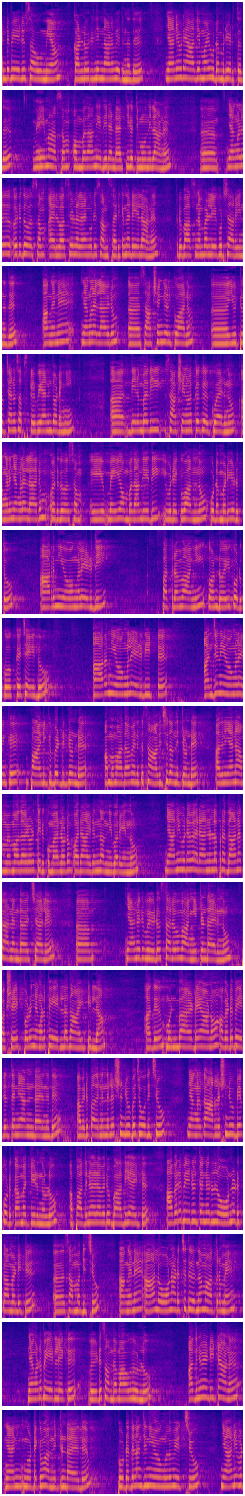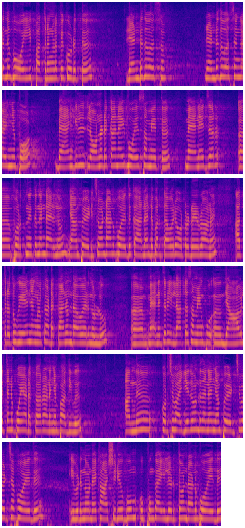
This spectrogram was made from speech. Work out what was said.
എന്റെ പേര് സൗമ്യ. കണ്ണൂരിൽ നിന്നാണ് വരുന്നത്. ഞാനിവിടെ ആദ്യമായി ഉടമ്പടി എടുത്തത് മെയ് മാസം ഒമ്പതാം തീയതി രണ്ടായിരത്തി ഇരുപത്തി മൂന്നിലാണ് ഞങ്ങൾ ഒരു ദിവസം അയൽവാസികളെല്ലാം കൂടി സംസാരിക്കുന്ന ഇടയിലാണ് കൃപാസനം പള്ളിയെക്കുറിച്ച് അറിയുന്നത്. അങ്ങനെ ഞങ്ങളെല്ലാവരും സാക്ഷ്യം കേൾക്കുവാനും യൂട്യൂബ് ചാനൽ സബ്സ്ക്രൈബ് ചെയ്യാനും തുടങ്ങി. ദിനംപ്രതി സാക്ഷ്യങ്ങളൊക്കെ കേൾക്കുമായിരുന്നു അങ്ങനെ ഞങ്ങളെല്ലാവരും ഒരു ദിവസം ഈ മെയ് ഒമ്പതാം തീയതി ഇവിടേക്ക് വന്നു ഉടമ്പടി എടുത്തു. ആറ് നിയോഗങ്ങൾ എഴുതി പത്രം വാങ്ങി കൊണ്ടുപോയി കൊടുക്കുകയൊക്കെ ചെയ്തു. ആറ് നിയോഗങ്ങൾ എഴുതിയിട്ട് അഞ്ച് നിയമങ്ങൾ എനിക്ക് പാലിക്കപ്പെട്ടിട്ടുണ്ട്. അമ്മ മാതാവ് എനിക്ക് സാധിച്ചു തന്നിട്ടുണ്ട്. അതിന് ഞാൻ അമ്മ മാതാവിനോടും തിരുക്കുമാരനോടും ഒരായിരം നന്ദി പറയുന്നു. ഞാനിവിടെ വരാനുള്ള പ്രധാന കാരണം എന്താ വെച്ചാൽ ഞാനൊരു വീടും സ്ഥലവും വാങ്ങിയിട്ടുണ്ടായിരുന്നു. പക്ഷേ ഇപ്പോഴും ഞങ്ങളുടെ പേരിലതായിട്ടില്ല അത് മുൻപ് ആരുടെയാണോ അവരുടെ പേരിൽ തന്നെയാണ് ഉണ്ടായിരുന്നത്. അവർ പതിനൊന്ന് ലക്ഷം രൂപ ചോദിച്ചു. ഞങ്ങൾക്ക് ആറ് ലക്ഷം രൂപയെ കൊടുക്കാൻ പറ്റിയിരുന്നുള്ളൂ. അപ്പോൾ അതിനൊരു അവർ ഉപാധിയായിട്ട് അവരുടെ പേരിൽ തന്നെ ഒരു ലോൺ എടുക്കാൻ വേണ്ടിയിട്ട് സമ്മതിച്ചു. അങ്ങനെ ആ ലോൺ അടച്ചു തീർന്നാൽ മാത്രമേ ഞങ്ങളുടെ പേരിലേക്ക് വീട് സ്വന്തമാവുകയുള്ളൂ. അതിനു വേണ്ടിയിട്ടാണ് ഞാൻ ഇങ്ങോട്ടേക്ക് വന്നിട്ടുണ്ടായത്. കൂട്ടത്തിൽ അഞ്ച് നിയമങ്ങളും വെച്ചു. ഞാൻ ഇവിടുന്ന് പോയി പത്രങ്ങളൊക്കെ കൊടുത്ത് രണ്ട് ദിവസം രണ്ട് ദിവസം കഴിഞ്ഞപ്പോൾ ബാങ്കിൽ ലോൺ എടുക്കാനായി പോയ സമയത്ത് മാനേജർ പുറത്ത് നിൽക്കുന്നുണ്ടായിരുന്നു. ഞാൻ പേടിച്ചുകൊണ്ടാണ് പോയത്. കാരണം എന്റെ ഭർത്താവ് ഒരു ഓട്ടോ ഡ്രൈവറാണ്. അത്ര തുകയെ ഞങ്ങൾക്ക് അടക്കാനുണ്ടാവുമായിരുന്നുള്ളൂ. മാനേജർ ഇല്ലാത്ത സമയം രാവിലെ തന്നെ പോയി അടക്കാറാണ് ഞാൻ പതിവ്. അന്ന് കുറച്ച് വൈകിയത് കൊണ്ട് തന്നെ ഞാൻ പേടിച്ച് പേടിച്ചാണ് പോയത്. ഇവിടുന്ന് കൊണ്ടുപോയി കാശ് രൂപവും ഉപ്പും കയ്യിലെടുത്തുകൊണ്ടാണ് പോയത്.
